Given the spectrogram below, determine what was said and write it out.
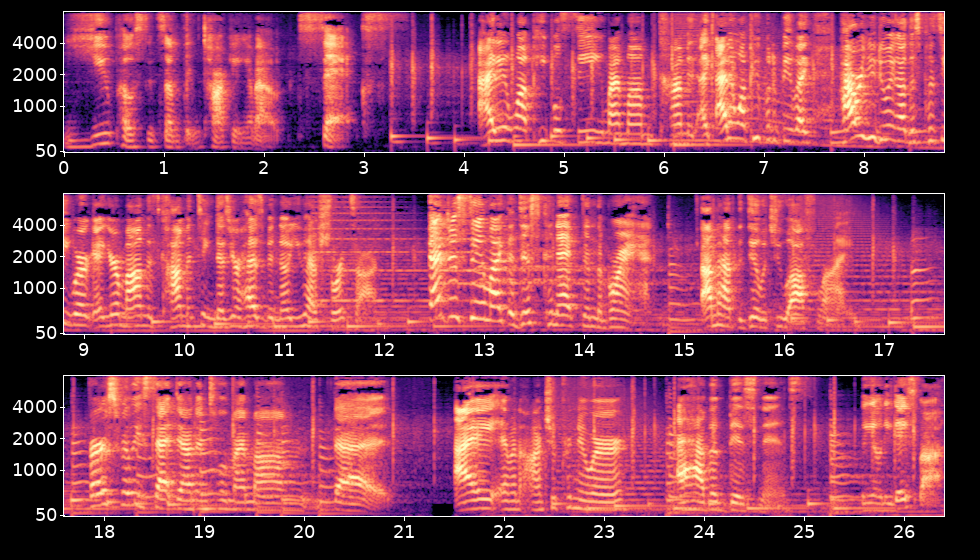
you posted something talking about sex. I didn't want people seeing my mom comment. Like, I didn't want people to be like, How are you doing all this pussy work? And your mom is commenting, Does your husband know you have shorts on? That just seemed like a disconnect in the brand. I'm gonna have to deal with you offline. First, really sat down and told my mom that I am an entrepreneur, I have a business, Yoni Day Spa.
